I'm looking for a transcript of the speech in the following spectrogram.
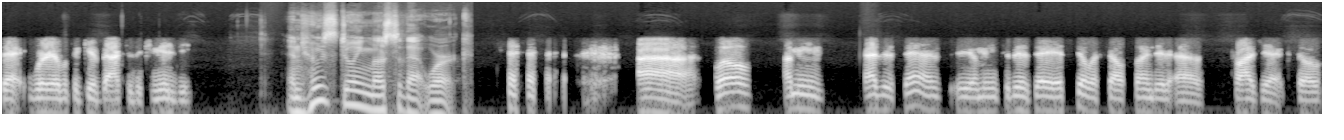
that we're able to give back to the community. And who's doing most of that work? Uh, well, I mean, as it stands, I mean, to this day, it's still a self-funded uh, project. So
